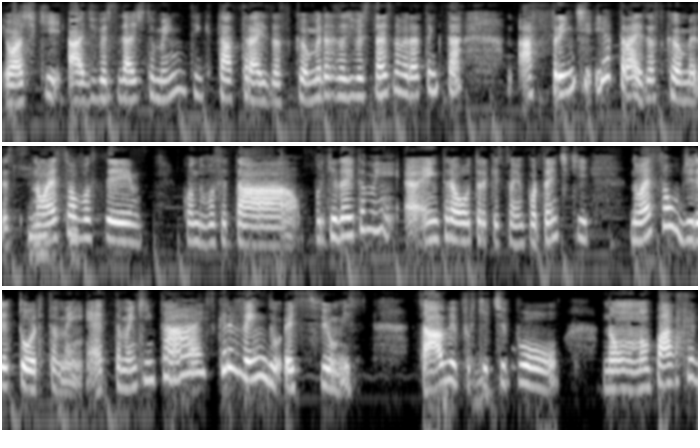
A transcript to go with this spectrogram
Eu acho que a diversidade também tem que estar tá atrás das câmeras. A diversidade, na verdade, tem que estar tá à frente e atrás das câmeras. Sim, Não é só você quando você tá. Porque daí também é, entra outra questão importante que não é só o diretor também, é também quem tá escrevendo esses filmes, sabe? Porque, tipo, não, não passa.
